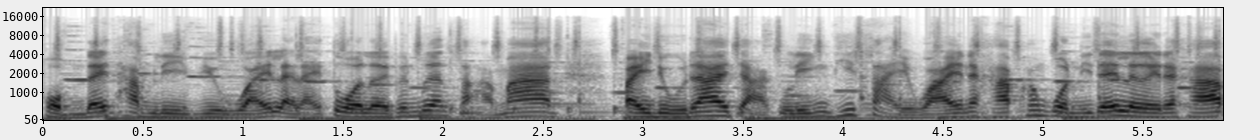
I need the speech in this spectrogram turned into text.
ผมได้ทำรีวิวไว้หลาย ๆ ตัวเลยเพื่อนๆสามารถไปดูได้จากลิงก์ที่ใส่ไว้นะครับข้างบนนี้ได้เลยนะครับ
